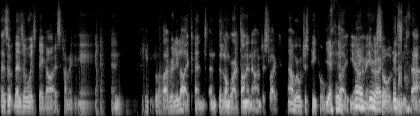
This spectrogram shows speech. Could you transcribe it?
there's a- there's always big artists coming in and people I really like, and and the longer I've done it now, I'm just like, oh, we're all just people. Yeah. like you know what I mean. you're right. sort of lose that.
